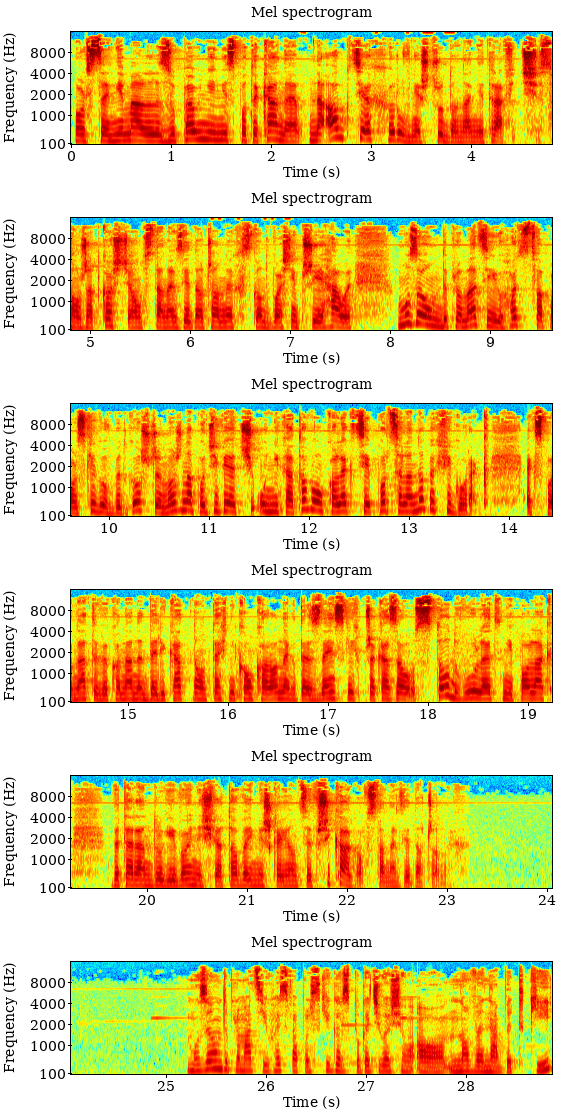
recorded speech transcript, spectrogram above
W Polsce niemal zupełnie niespotykane. Na aukcjach również trudno na nie trafić. Są rzadkością w Stanach Zjednoczonych, skąd właśnie przyjechały. Muzeum Dyplomacji i Uchodźstwa Polskiego w Bydgoszczy można podziwiać unikatową kolekcję porcelanowych figurek. Eksponaty wykonane delikatną techniką koronek drezdeńskich przekazał 102-letni Polak, weteran II wojny światowej, mieszkający w Chicago w Stanach Zjednoczonych. Muzeum Dyplomacji i Uchodźstwa Polskiego wzbogaciło się o nowe nabytki,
